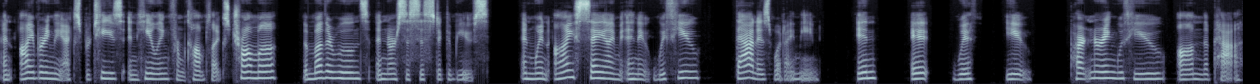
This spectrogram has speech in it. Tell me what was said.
and I bring the expertise in healing from complex trauma, the mother wounds, and narcissistic abuse. And when I say I'm in it with you, that is what I mean. In it with you, partnering with you on the path.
